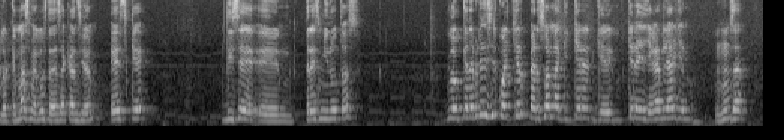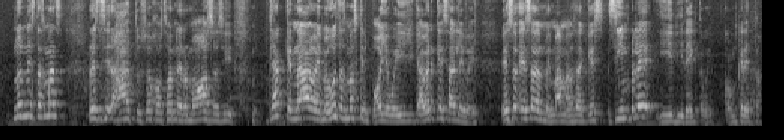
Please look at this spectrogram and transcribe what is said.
lo que más me gusta de esa canción es que dice en tres minutos lo que debería decir cualquier persona que quiere, que quiere llegarle a alguien. O sea, no necesitas más. No necesitas decir, ah, tus ojos son hermosos. Y, claro que nada, güey. Me gustas más que el pollo, güey. Y a ver qué sale, güey. Eso, eso me mama. O sea, que es simple y directo, güey. Concreto.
